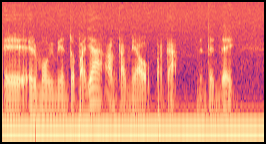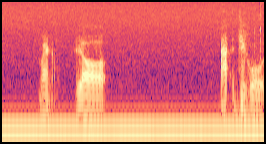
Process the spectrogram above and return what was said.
eh, el movimiento para allá, han cambiado para acá, ¿me entendéis? Bueno, lo... Ah, digo,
